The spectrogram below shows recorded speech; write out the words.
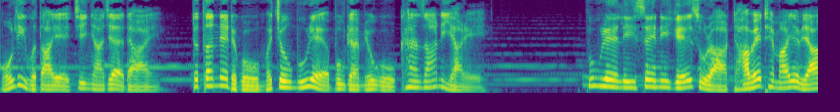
မိုးလေဝသရဲ့ကြီးညာချက်အတိုင်းတသက်နဲ့တကူမကြုံဘူးတဲ့အပူဒဏ်မျိုးကိုခံစားနေရတယ်။ပူတယ်လီစိနေခဲဆိုတာဒါပဲထင်ပါရဲ့ဗျာ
